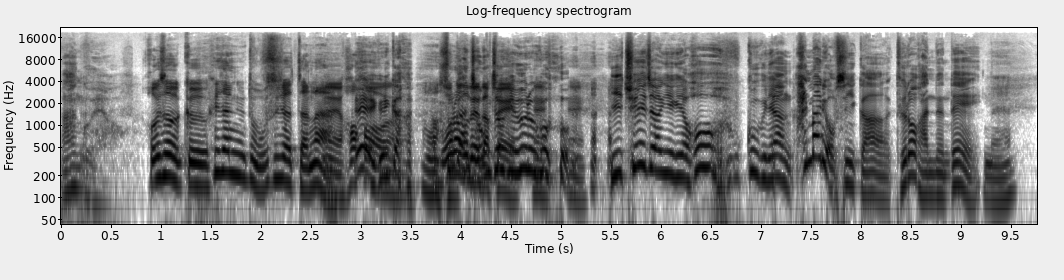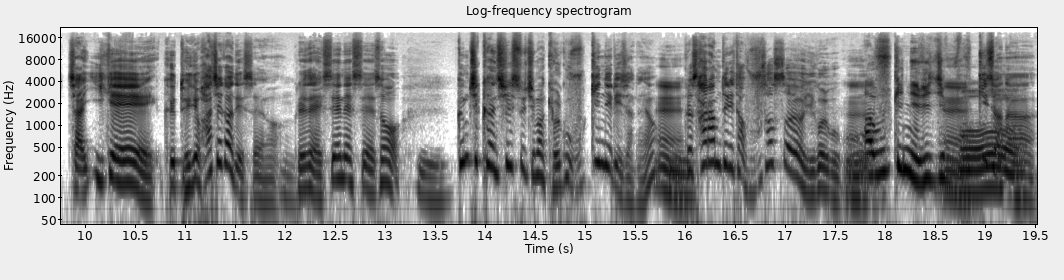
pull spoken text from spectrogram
한 거예요. 거기서 그 회장님도 웃으셨잖아. 네, 허허. 네, 그러니까 뭐라고 순간 대답해? 정적이 흐르고 네, 네. 이최 회장이 그냥 허 웃고 그냥 할 말이 없으니까 들어갔는데 네. 자 이게 그 되게 화제가 됐어요. 음. 그래서 SNS에서 음. 끔찍한 실수지만 결국 웃긴 일이잖아요. 네. 그래서 사람들이 다 웃었어요 이걸 보고 네. 아 웃긴 일이지 네. 뭐. 웃기잖아.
